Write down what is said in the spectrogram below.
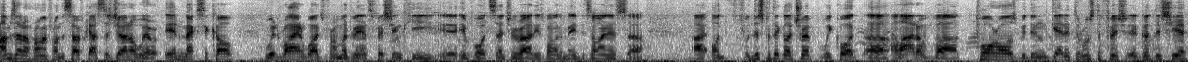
I'm Zeno Hromin from the Surfcasters Journal. We're in Mexico with Ryan Wudge from Advanced Fishing. He uh, imports Century Rod. He's one of the main designers. Uh, uh, on for this particular trip, we caught uh, a lot of uh, toros. We didn't get into rooster fish uh, good this year,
